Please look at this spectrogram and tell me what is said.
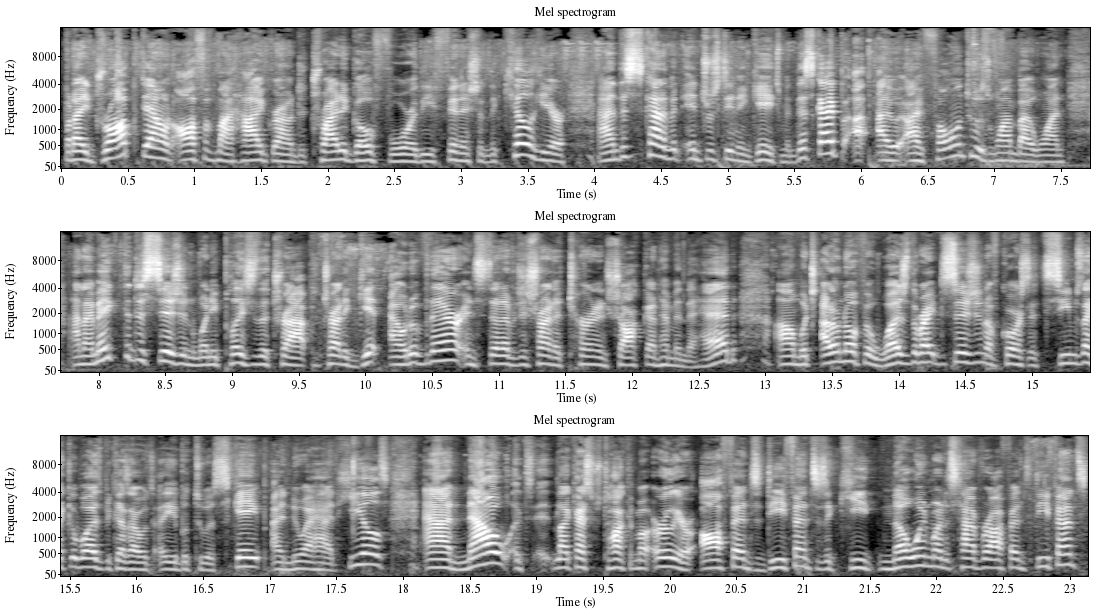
but I dropped down off of my high ground to try to go for the finish and the kill here, and this is kind of an interesting engagement. This guy, I, I, I fall into his one by one, and I make the decision when he places the trap to try to get out of there instead of just trying to turn and shotgun him in the head. Um, which I don't know if it was the right decision. Of course, it seems like it was because I was able to escape. I knew I had heals, and now, it's like I was talking about earlier, offense, defense is a key. Knowing when it's time for offense, defense.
